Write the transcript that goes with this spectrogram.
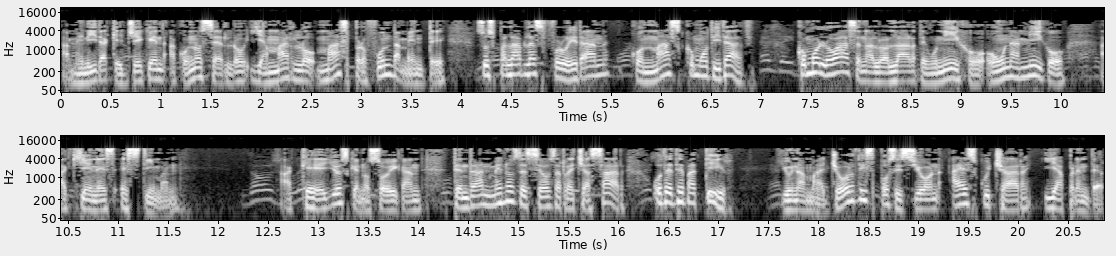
A medida que lleguen a conocerlo y amarlo más profundamente, sus palabras fluirán con más comodidad, como lo hacen al hablar de un hijo o un amigo a quienes estiman. Aquellos que nos oigan tendrán menos deseos de rechazar o de debatir y una mayor disposición a escuchar y aprender.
